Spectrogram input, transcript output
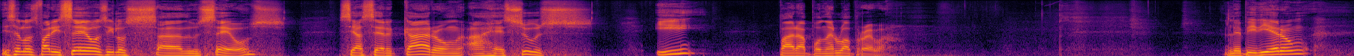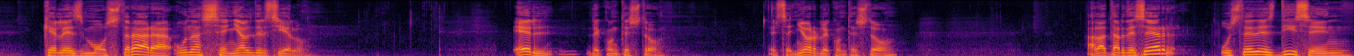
Dice, los fariseos y los saduceos se acercaron a Jesús y para ponerlo a prueba. Le pidieron que les mostrara una señal del cielo. Él le contestó, el Señor le contestó, al atardecer ustedes dicen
